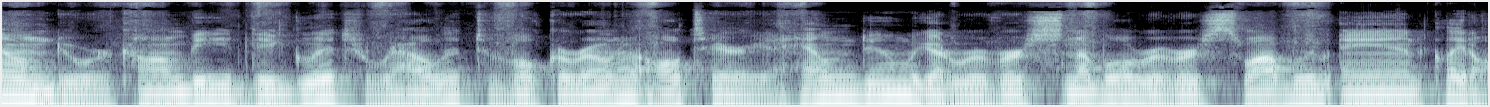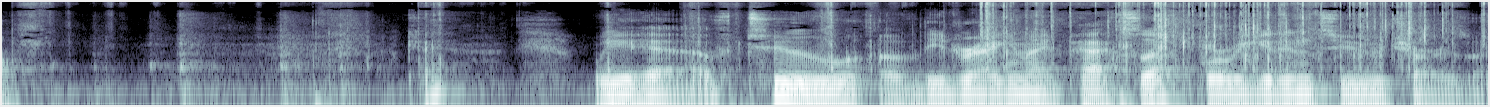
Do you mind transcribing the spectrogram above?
Houndour, Combee, Diglett, Rowlet, Volcarona, Altaria, Houndoom. We got a reverse Snubbull, reverse Swablu, and Claydol. Okay. We have two of the Dragonite packs left before we get into Charizard.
